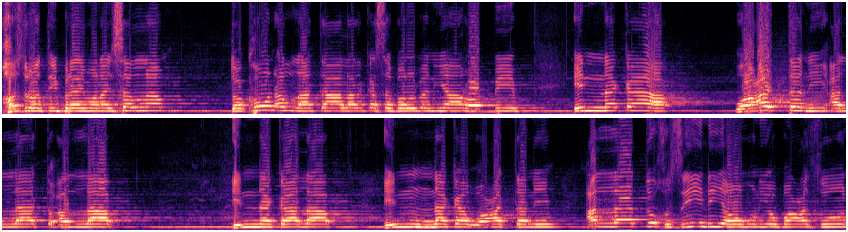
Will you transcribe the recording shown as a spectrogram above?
হজরত ইব্রাহিম আলাইসাল্লাম তখন আল্লাহ তাআলার কাছে বলবেন, ইয়া রব্বি, ইন্নাকা ওয়াআদতানি আল্লাহ তো আল্লাহ ইন্নাকা লা, ইন্নাকা ওয়াআদতানি আল্লাহ তুখজিনি ইয়াউমুন ইউবাসুন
